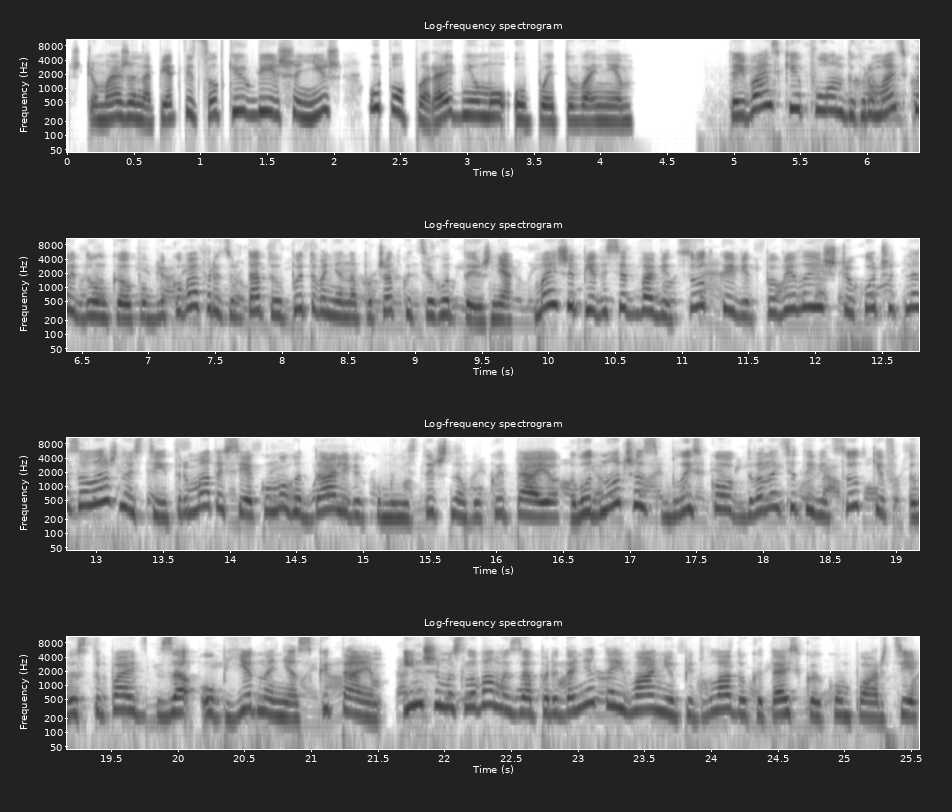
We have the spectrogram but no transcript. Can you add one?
що майже на 5% більше ніж у попередньому опитуванні. Тайванський фонд громадської думки опублікував результати опитування на початку цього тижня. Майже 52% відповіли, що хочуть незалежності і триматися якомога далі від комуністичного Китаю. Водночас близько 12% виступають за об'єднання з Китаєм. Іншими словами, за передання Тайваню під владу китайської компартії.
